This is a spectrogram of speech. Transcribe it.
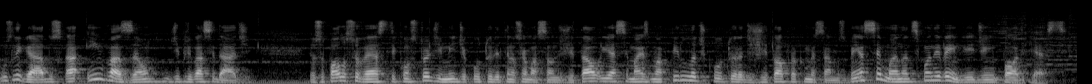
os ligados à invasão de privacidade. Eu sou Paulo Silvestre, consultor de mídia, cultura e transformação digital, e essa é mais uma pílula de cultura digital para começarmos bem a semana, disponível em vídeo e em podcast.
